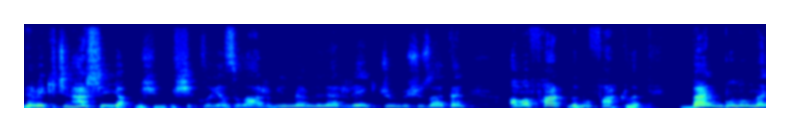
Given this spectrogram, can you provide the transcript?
demek için her şeyi yapmışım. Işıklı yazılar, bilmem neler, renk cümbüşü zaten. Ama farklı mı? Farklı. Ben bununla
